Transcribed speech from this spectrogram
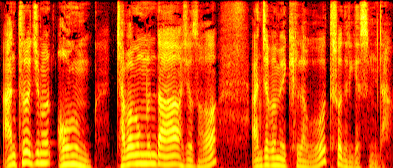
안 틀어주면 어흥 잡아먹는다 하셔서 안 잡아먹히려고 틀어드리겠습니다.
